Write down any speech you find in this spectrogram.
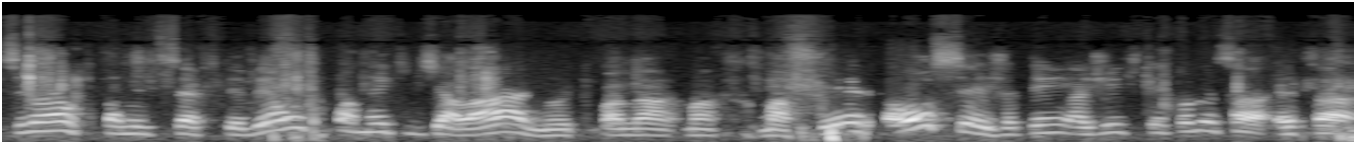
Se não é um equipamento de CFTV, é um equipamento de alarme, um equipamento, uma, uma cerca, ou seja, tem, a gente tem toda essa, essa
